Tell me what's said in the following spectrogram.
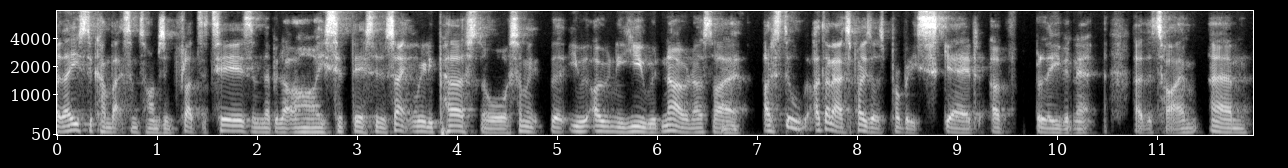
but they used to come back sometimes in floods of tears and they'd be like, oh, he said this. And it's something really personal or something that you only you would know. And I was like, mm. I still, I don't know, I suppose I was probably scared of believing it at the time. Um,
